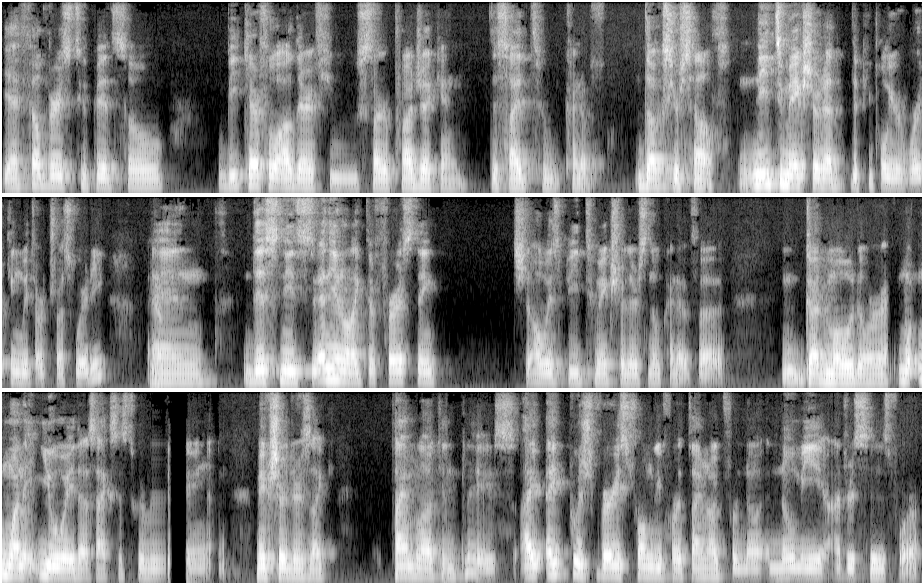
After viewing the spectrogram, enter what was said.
yeah, I felt very stupid. So be careful out there if you start a project and decide to kind of dox yourself. Need to make sure that the people you're working with are trustworthy, yep. and this needs to, and you know, like the first thing should always be to make sure there's no kind of uh, God mode or one EOA does access to everything. Make sure there's like time lock in place. I, I push very strongly for a time lock for no, Nomi addresses for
